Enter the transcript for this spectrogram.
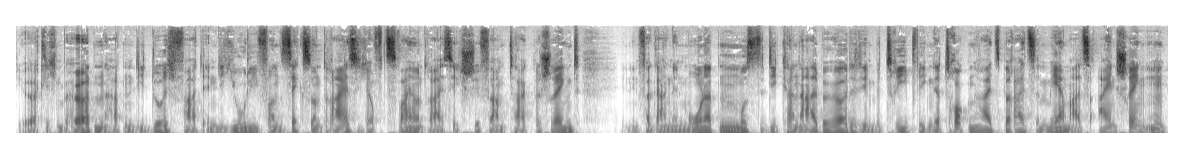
Die örtlichen Behörden hatten die Durchfahrt Ende Juli von 36 auf 32 Schiffe am Tag beschränkt. In den vergangenen Monaten musste die Kanalbehörde den Betrieb wegen der Trockenheit bereits mehrmals einschränken.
